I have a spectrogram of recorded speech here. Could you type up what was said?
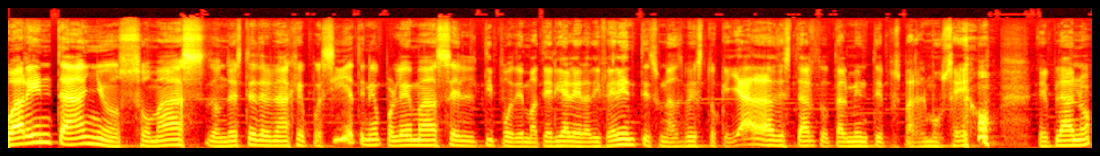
40 años o más donde este drenaje pues sí ha tenido problemas, el tipo de material era diferente, es un asbesto que ya ha de estar totalmente pues para el museo de plano.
